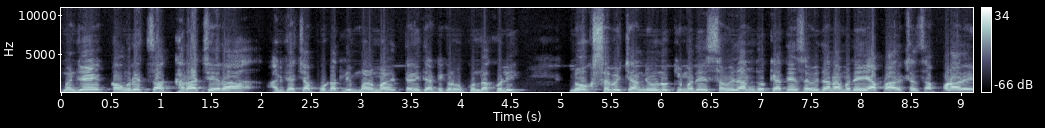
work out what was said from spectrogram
म्हणजे काँग्रेसचा खरा चेहरा आणि त्याच्या पोटातली मळमळ त्यांनी त्या ठिकाणी ओकून दाखवली. लोकसभेच्या निवडणुकीमध्ये संविधान धोक्यात आहे संविधानामध्ये हे आपलं आरक्षण संपणार आहे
